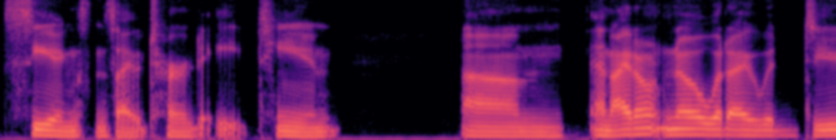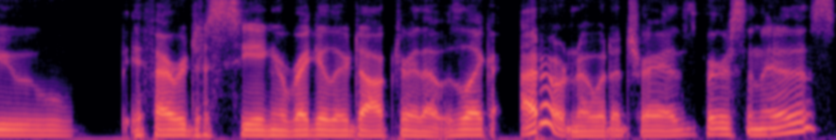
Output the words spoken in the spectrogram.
seeing since I turned 18. Um, and I don't know what I would do if I were just seeing a regular doctor that was like, I don't know what a trans person is.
